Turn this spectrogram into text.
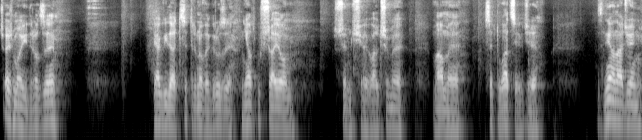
Cześć moi drodzy. Jak widać, cytrynowe gruzy nie odpuszczają. Z czym dzisiaj walczymy? Mamy sytuację, gdzie z dnia na dzień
